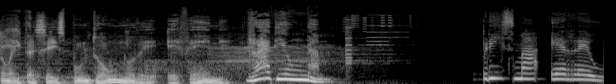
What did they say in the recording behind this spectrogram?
96.1 de FM. Radio UNAM. Prisma RU.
